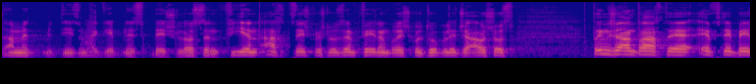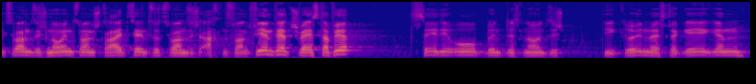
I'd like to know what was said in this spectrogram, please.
Damit mit diesem Ergebnis beschlossen. 84 Beschlussempfehlung Bericht Kulturpolitischer Ausschuss. Dringlicher Antrag der FDP 2029-13 zu 2028 Wer ist dafür? CDU, BÜNDNIS 90 die GRÜNEN. Wer ist dagegen?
